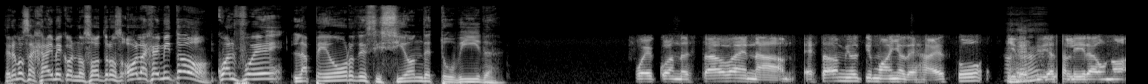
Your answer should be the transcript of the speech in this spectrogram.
Tenemos a Jaime con nosotros. Hola, Jaimito. ¿Cuál fue la peor decisión de tu vida? fue cuando estaba en ah, estaba en mi último año de high school y Ajá. decidí salir a uno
